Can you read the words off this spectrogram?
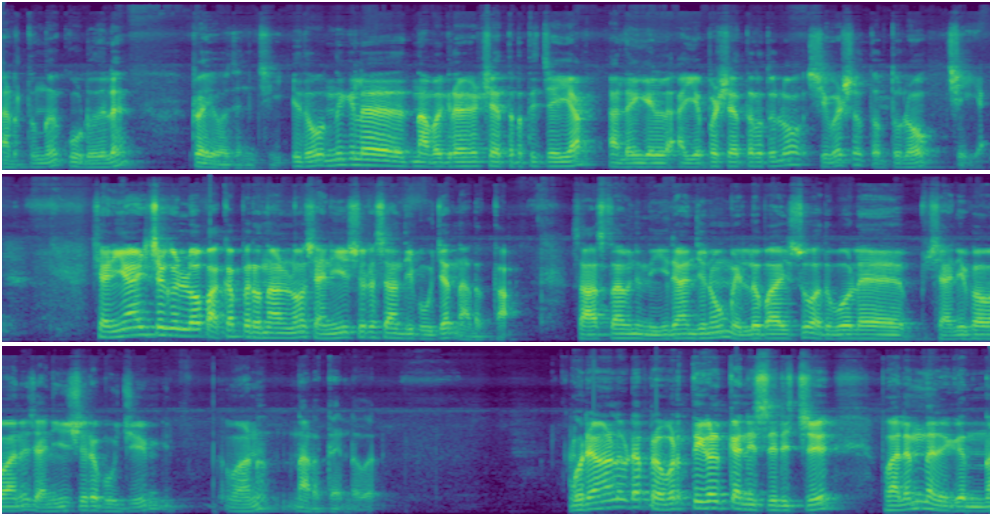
നടത്തുന്നത് കൂടുതൽ പ്രയോജനം ചെയ്യും. ഇത് ഒന്നുകിൽ നവഗ്രഹ ക്ഷേത്രത്തിൽ ചെയ്യാം അല്ലെങ്കിൽ അയ്യപ്പ ക്ഷേത്രത്തിലോ ശിവക്ഷേത്രത്തിലോ ചെയ്യാം. ശനിയാഴ്ചകളിലോ പക്കപ്പിറന്നാളിനോ ശനീശ്വര ശാന്തി പൂജ നടത്താം. ശാസ്താവിന് നീരാഞ്ജനവും എള്ളുപായസവും അതുപോലെ ശനി ഭഗവാന് ശനീശ്വര പൂജയും ആണ് നടത്തേണ്ടത്. ഒരാളുടെ പ്രവൃത്തികൾക്കനുസരിച്ച് ഫലം നൽകുന്ന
